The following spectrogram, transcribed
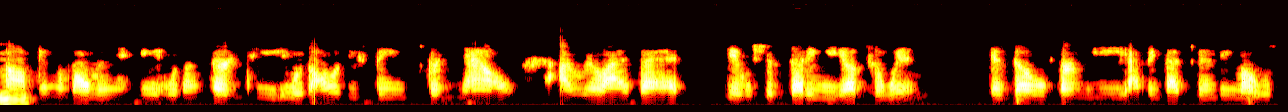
Mm-hmm. Um, in the moment, it was uncertainty. It was all of these things. But now, I realize that it was just setting me up to win. And so, for me, I think that's been the most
